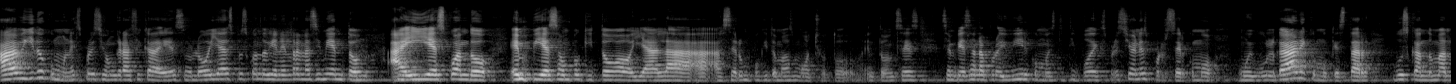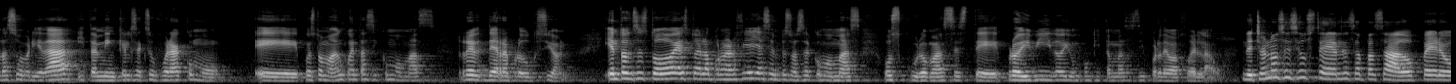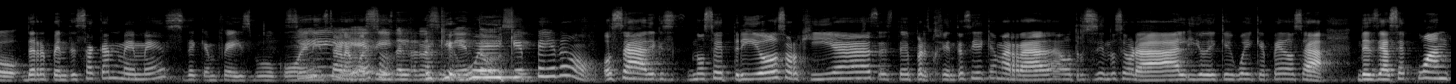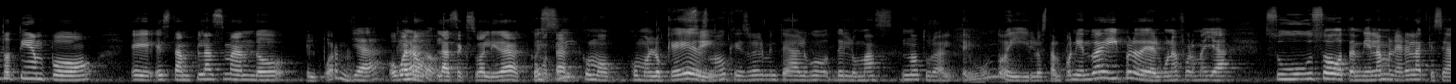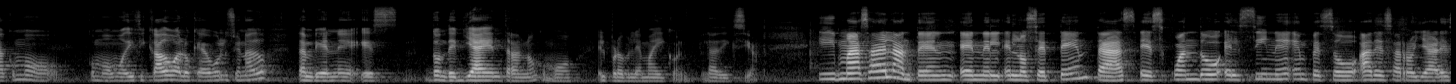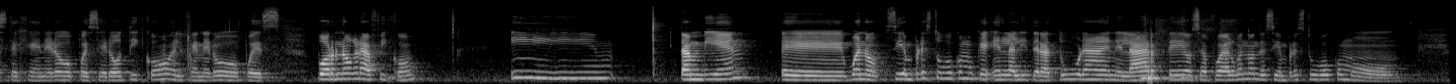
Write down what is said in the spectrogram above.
ha habido como una expresión gráfica de eso. Luego ya después cuando viene el Renacimiento, ahí es cuando empieza un poquito ya la, a hacer un poquito más mocho todo. Entonces se empiezan a prohibir como este tipo de expresiones por ser como muy vulgar y como que estar buscando más la sobriedad y también que el sexo fuera como, eh, pues tomado en cuenta así como más de reproducción. Y entonces todo esto de la pornografía ya se empezó a hacer como más oscuro, más este, prohibido y un poquito más así por debajo del agua. De hecho, no sé si a ustedes les ha pasado, pero de repente sacan memes de que en Facebook o en Instagram o así. del renacimiento. güey, ¿qué pedo? O sea, de que, no sé, tríos, orgías, este, gente así de que amarrada, otros haciéndose oral. Y yo de que, güey, qué pedo. O sea, ¿desde hace cuánto tiempo eh, están plasmando el porno? Ya, O bueno, la sexualidad como Pues tal. sí, como, como lo que es, Sí. ¿no? Que es realmente algo de lo más natural del mundo y lo están poniendo ahí, pero de alguna forma ya su uso o también la manera en la que se ha como, como modificado o a lo que ha evolucionado también eh, es donde ya entra, ¿no? Como el problema ahí con la adicción. Y más adelante, en, en, el- en los 70 es cuando el cine empezó a desarrollar este género pues erótico, el género pues pornográfico. Y también, eh, bueno, siempre estuvo como que en la literatura, en el arte, o sea, fue algo en donde siempre estuvo como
